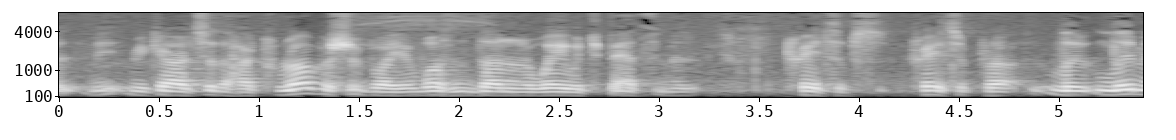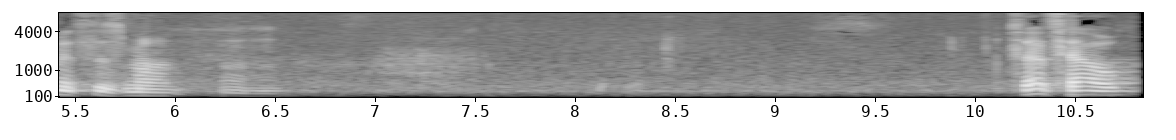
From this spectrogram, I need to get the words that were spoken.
but in regards to the hakrava shaboy, it wasn't done in a way which Bethlehem creates a, creates a pro, limits this man. Mm-hmm. So that's how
